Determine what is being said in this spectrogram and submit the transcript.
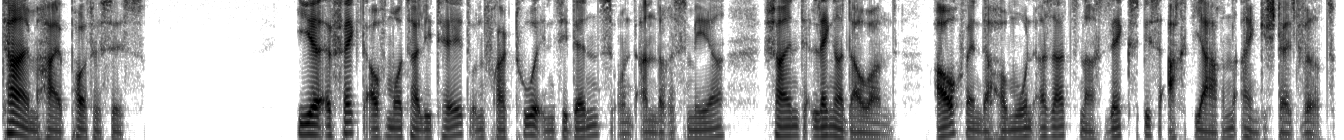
Time Hypothesis Ihr Effekt auf Mortalität und Frakturinzidenz und anderes mehr scheint länger dauernd, auch wenn der Hormonersatz nach sechs bis acht Jahren eingestellt wird.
